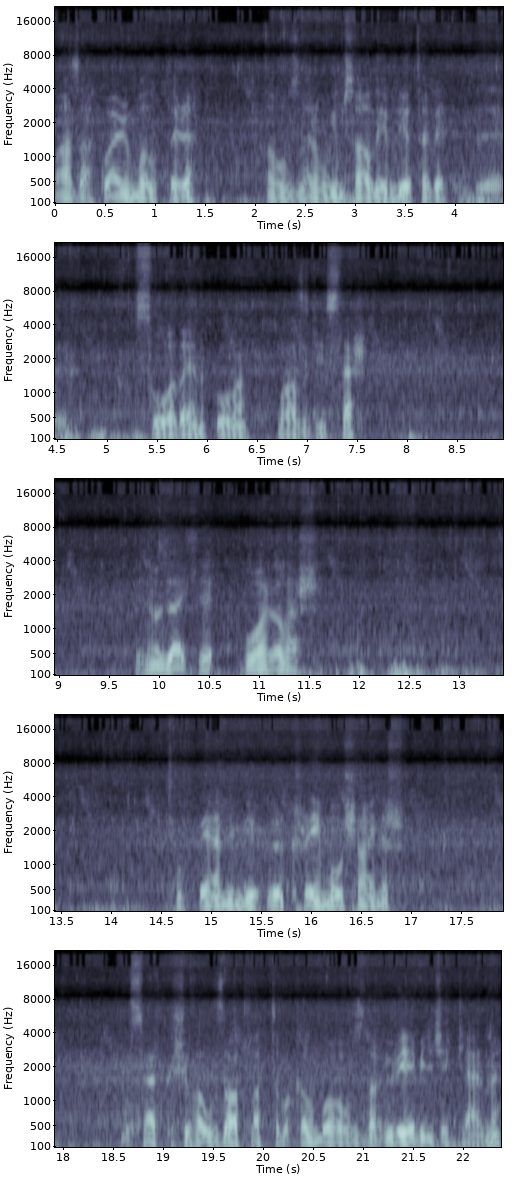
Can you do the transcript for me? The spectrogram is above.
bazı akvaryum balıkları havuzlara uyum sağlayabiliyor. Tabi e, soğuğa dayanıklı olan bazı cinsler. Benim özellikle bu aralar çok beğendiğim bir ırk Rainbow Shiner. Bu sert kışı havuzu atlattı. Bakalım bu havuzda üreyebilecekler mi?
